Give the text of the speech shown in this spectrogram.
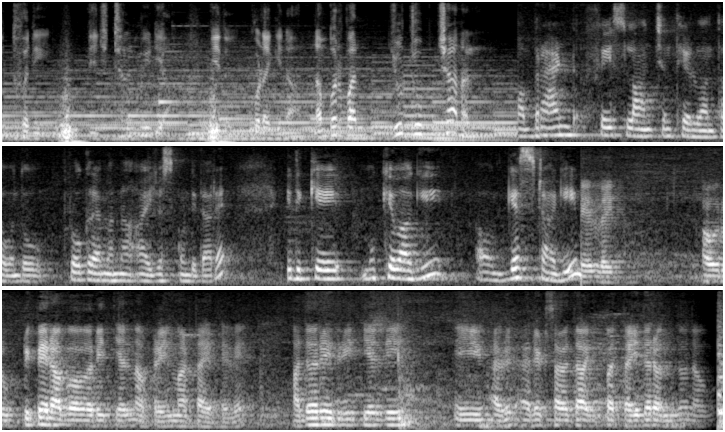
ಧ್ವನಿ ಡಿಜಿಟಲ್ ಮೀಡಿಯಾ ಇದು ಕೊಡಗಿನ number one YouTube channel brand face launch ಅಂತ ಹೇಳುವಂಥ ಒಂದು ಪ್ರೋಗ್ರಾಮನ್ನು ಆಯೋಜಿಸ್ಕೊಂಡಿದ್ದಾರೆ. ಇದಕ್ಕೆ ಮುಖ್ಯವಾಗಿ ಗೆಸ್ಟ್ ಆಗಿ ಲೈಕ್ ಅವರು ಪ್ರಿಪೇರ್ ಆಗೋ ರೀತಿಯಲ್ಲಿ ನಾವು ಟ್ರೈನ್ ಮಾಡ್ತಾ ಇದ್ದೇವೆ. ಅದೇ ರೀತಿಯಲ್ಲಿ ಈ ಎರ- ಎರಡು ಸಾವಿರದ ಇಪ್ಪತ್ತೈದರಂದು ನಾವು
